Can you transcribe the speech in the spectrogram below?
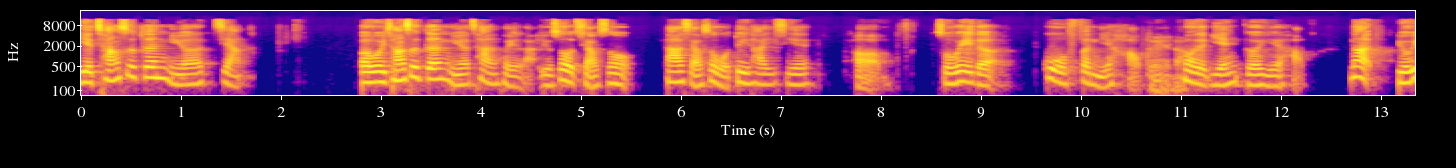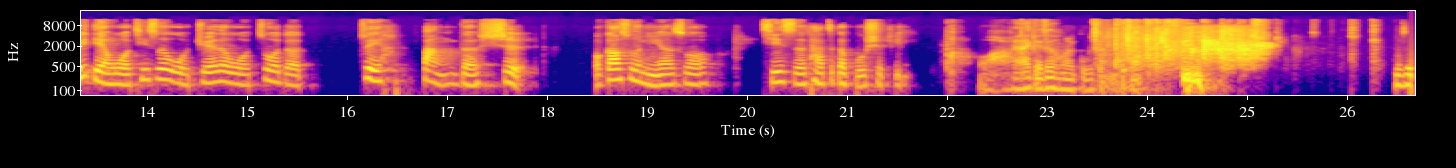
也尝试跟女儿讲，呃，我尝试跟女儿忏悔了。有时候小时候，她小时候我对她一些呃所谓的过分也好，对或者严格也好，那有一点我其实我觉得我做的。最棒的是，我告诉女儿说，其实她这个不是病。哇，来给这个同学鼓掌一下。不是，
